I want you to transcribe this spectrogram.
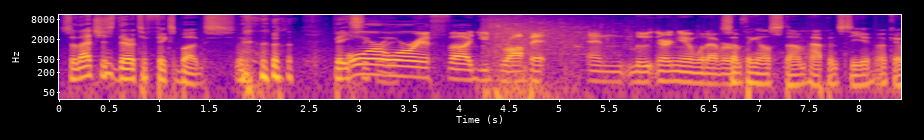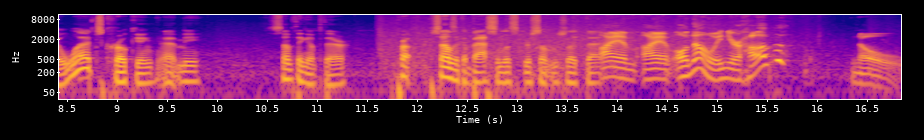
So that's just there to fix bugs. Basically. Or or if uh, you drop it and loot or you know, whatever. something else dumb happens to you. Okay. What's croaking at me? Something up there. Pro- sounds like a basilisk or something like that. I am, I am. Oh no, in your hub? No.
